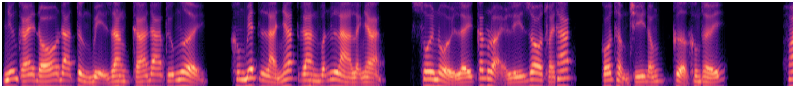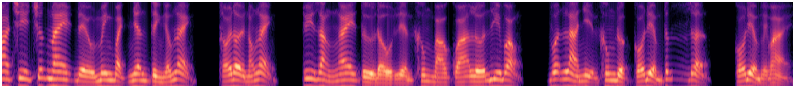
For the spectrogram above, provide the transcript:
Những cái đó đã từng bị giang cá đã cứu người, không biết là nhát gan vẫn là lạnh nhạt, sôi nổi lấy các loại lý do thoái thác, có thậm chí đóng cửa không thấy. Hoa chi trước nay đều minh bạch nhân tình ấm lạnh, thói đời nóng lạnh, tuy rằng ngay từ đầu liền không báo quá lớn hy vọng, vẫn là nhịn không được có điểm tức giận, có điểm hề mải.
